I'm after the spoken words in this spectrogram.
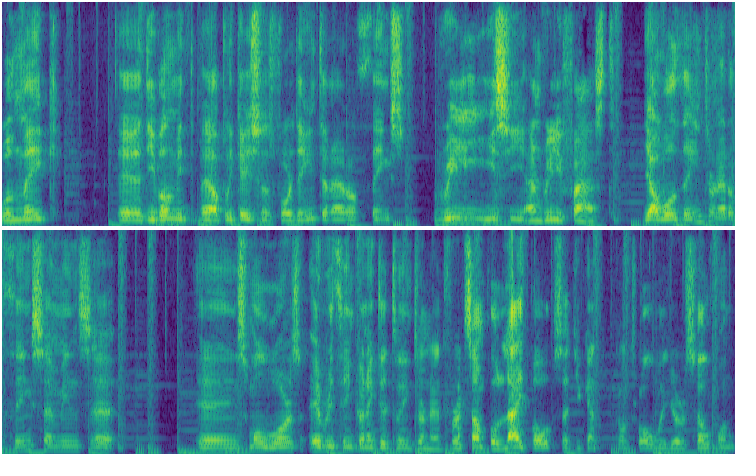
will make uh, development applications for the Internet of Things really easy and really fast. Yeah, well, the Internet of Things uh, means uh, in small words, everything connected to internet. For example, light bulbs that you can control with your cell phone.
